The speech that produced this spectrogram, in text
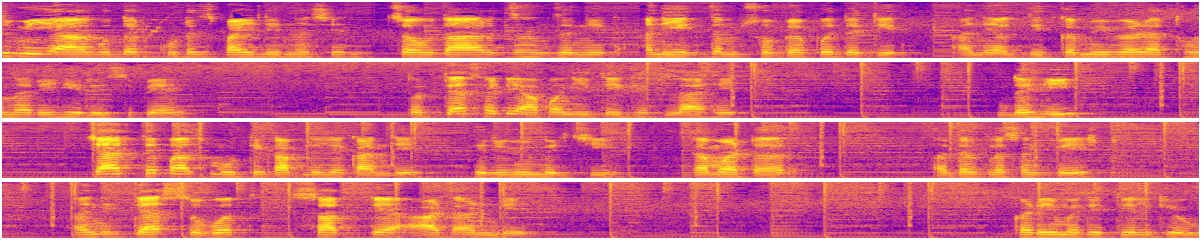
तुम्ही या अगोदर कुठंच पाहिली नसेल. चवदार झणझणीत आणि एकदम सोप्या पद्धतीत आणि अगदी कमी वेळात होणारी ही रेसिपी आहे. तर त्यासाठी आपण इथे घेतलं आहे दही चार ते पाच मोठे कापलेले कांदे हिरवी मिरची टमाटर अद्रक लसण पेस्ट आणि त्याचसोबत सात ते आठ अंडे. कढईमध्ये तेल घेऊ.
